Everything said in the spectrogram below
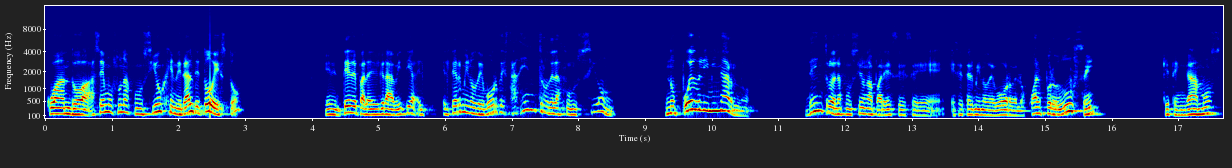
cuando hacemos una función general de todo esto, en el teleparallel gravity, el, el término de borde está dentro de la función. No puedo eliminarlo dentro de la función aparece ese, término de borde, lo cual produce que tengamos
